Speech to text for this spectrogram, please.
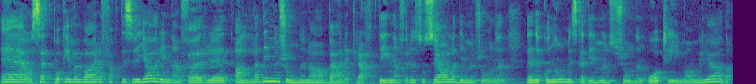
Eh, og sett på okay, men hva er det faktisk vi gjør innenfor eh, alle dimensjonene av bærekraft. Innenfor den sosiale dimensjonen, den økonomiske dimensjonen og klima og miljø. Da.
